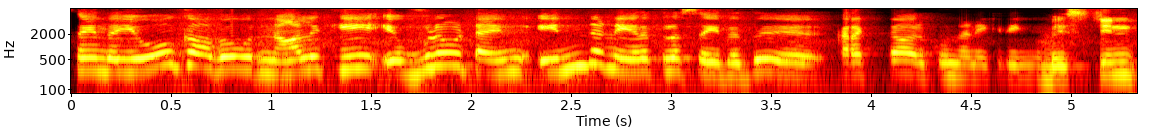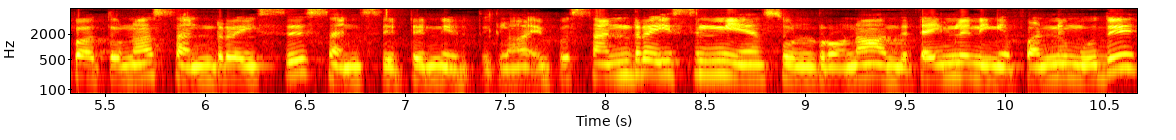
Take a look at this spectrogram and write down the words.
So, இந்த யோகாவை ஒரு நாளைக்கு எவ்வளவு டைம் எந்த நேரத்துல செய்யறது கரெக்டா இருக்கும்னு நினைக்கிறீங்க? பெஸ்ட்டுன்னு பார்த்தோம்னா சன்ரைஸு சன்செட்டுன்னு எடுத்துக்கலாம். இப்போ சன்ரைஸ்ன்னு ஏன் சொல்கிறோன்னா அந்த டைமில் நீங்கள் பண்ணும்போது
